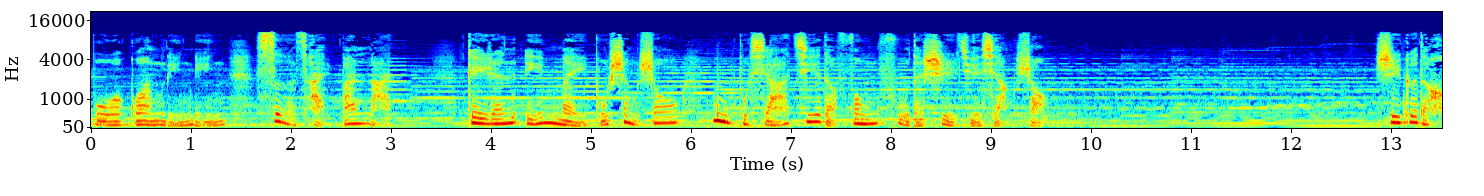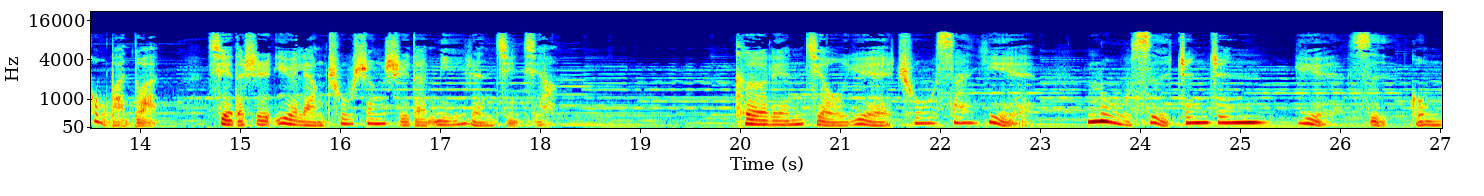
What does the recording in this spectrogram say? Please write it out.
波光粼粼，色彩斑斓。给人以美不胜收、目不暇接的丰富的视觉享受。诗歌的后半段，写的是月亮出生时的迷人景象。可怜九月初三夜，露似真真，月似弓。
